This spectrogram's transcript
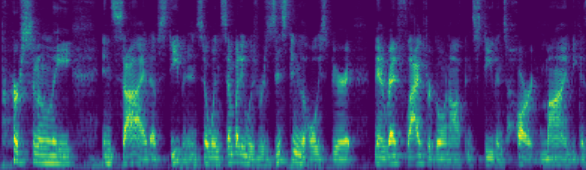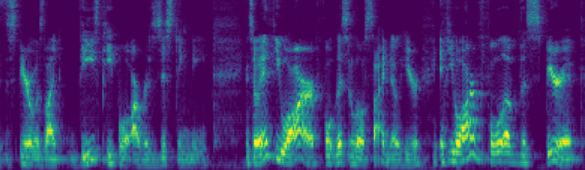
personally inside of Stephen. And so when somebody was resisting the Holy Spirit, man, red flags were going off in Stephen's heart and mind because the Spirit was like, these people are resisting me. And so if you are full, this is a little side note here, if you are full of the Spirit,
